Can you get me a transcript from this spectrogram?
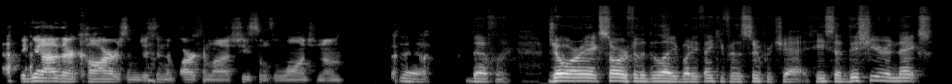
they get out of their cars and just in the parking lot, she's still launching them. yeah, definitely. Joe RX, sorry for the delay, buddy. Thank you for the super chat. He said this year and next,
